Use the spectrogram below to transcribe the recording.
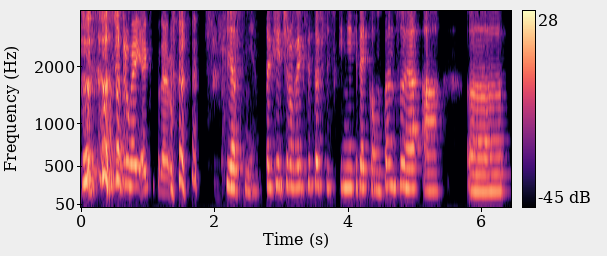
Takže druhý extrém. Jasně. Takže člověk si to vždycky někde kompenzuje a uh,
